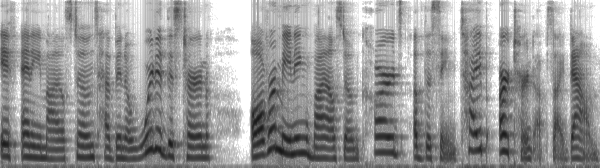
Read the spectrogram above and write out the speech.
If any milestones have been awarded this turn, all remaining milestone cards of the same type are turned upside down.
